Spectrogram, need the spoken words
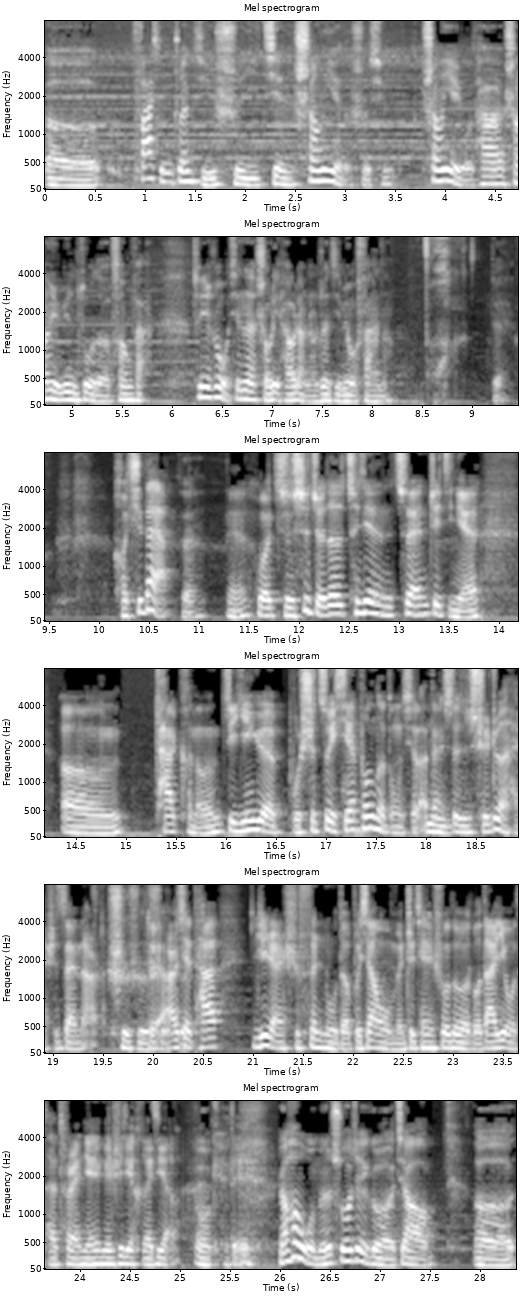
呃，发行专辑是一件商业的事情，商业有它商业运作的方法。崔健说，我现在手里还有两张专辑没有发呢。对好期待啊！对，对我只是觉得崔健虽然这几年，嗯、他可能这音乐不是最先锋的东西了，但是水准还是在那儿是是是，而且他依然是愤怒的，不像我们之前说的罗大佑，他突然间跟世界和解了。OK。对，然后我们说这个叫呃，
